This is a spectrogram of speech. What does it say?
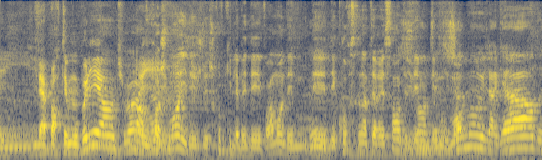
il, il a porté Montpellier, hein, tu vois. Non, il- franchement, il je trouve qu'il avait des, vraiment des, des- des courses très intéressantes. Intéressantes Il des, joue des mouvements. il la garde,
